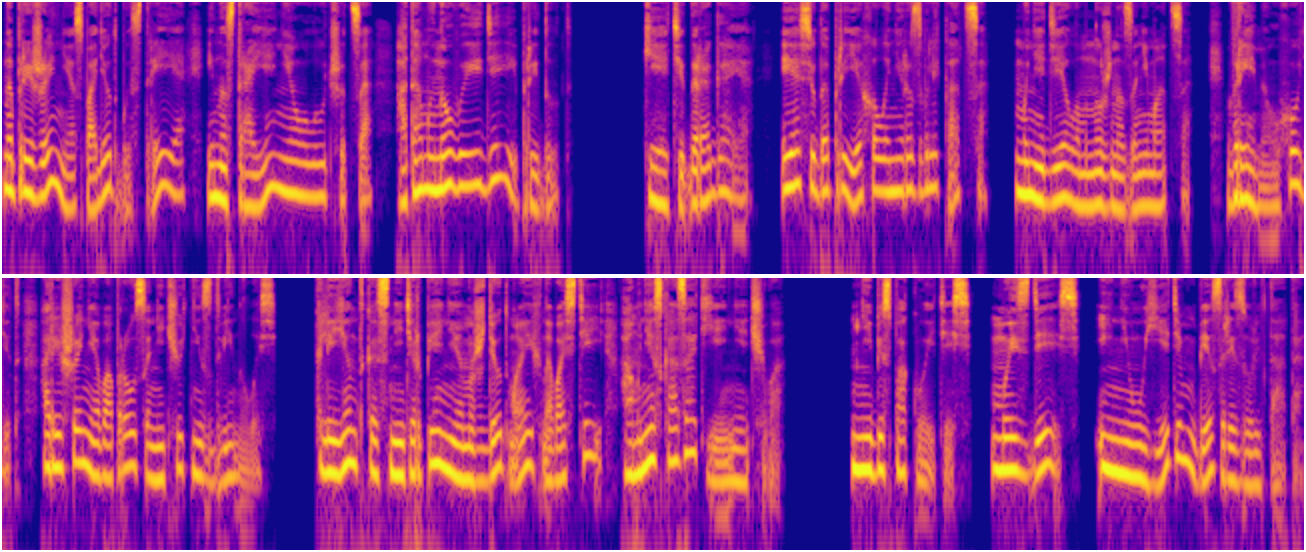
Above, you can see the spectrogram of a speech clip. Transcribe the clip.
напряжение спадет быстрее, и настроение улучшится, а там и новые идеи придут. Кети, дорогая, я сюда приехала не развлекаться. Мне делом нужно заниматься. Время уходит, а решение вопроса ничуть не сдвинулось. Клиентка с нетерпением ждет моих новостей, а мне сказать ей нечего. Не беспокойтесь, мы здесь и не уедем без результата.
